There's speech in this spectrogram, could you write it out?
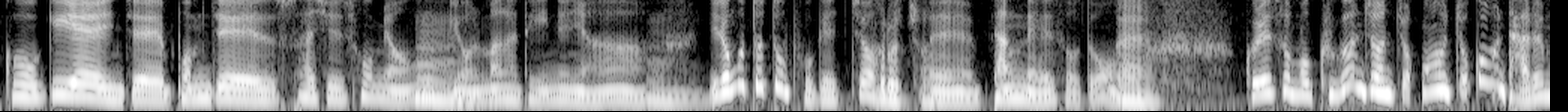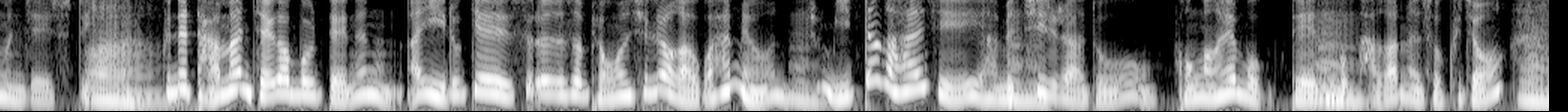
거기에 이제 범죄 사실 소명이 음. 얼마나 돼 있느냐 음. 이런 것도 또 보겠죠. 그렇죠. 예, 당 내에서도. 예. 그래서 뭐 그건 전 조금 조금은 다른 문제일 수도 있다. 아. 근데 다만 제가 볼 때는 아니 이렇게 쓰러져서 병원 실려가고 하면 음. 좀 이따가 하지 한 며칠이라도 음. 건강 회복되는 음. 거 봐가면서 그죠? 음.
